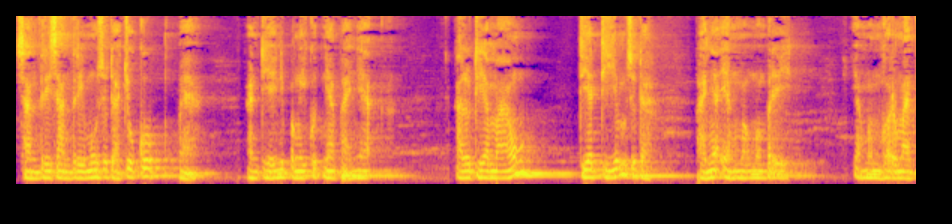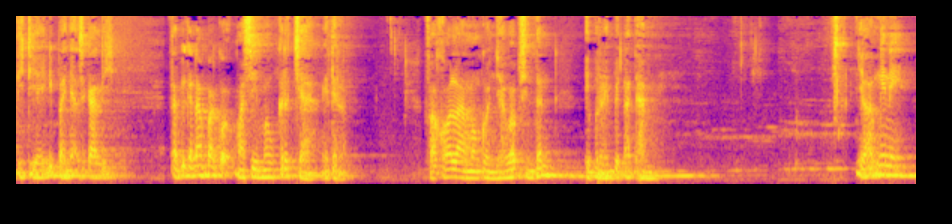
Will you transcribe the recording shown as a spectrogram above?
santri-santrimu sudah cukup? Ya, kan dia ini pengikutnya banyak. Kalau dia mau, dia diem sudah banyak yang mau memberi yang menghormati dia ini banyak sekali. Tapi kenapa kok masih mau kerja gitu loh. Fakola mongkon jawab sinten Ibrahim bin Adham. Jawab ini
